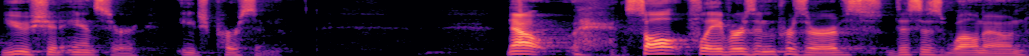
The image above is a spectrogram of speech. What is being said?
you should answer each person. Now, salt flavors and preserves, this is well known,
